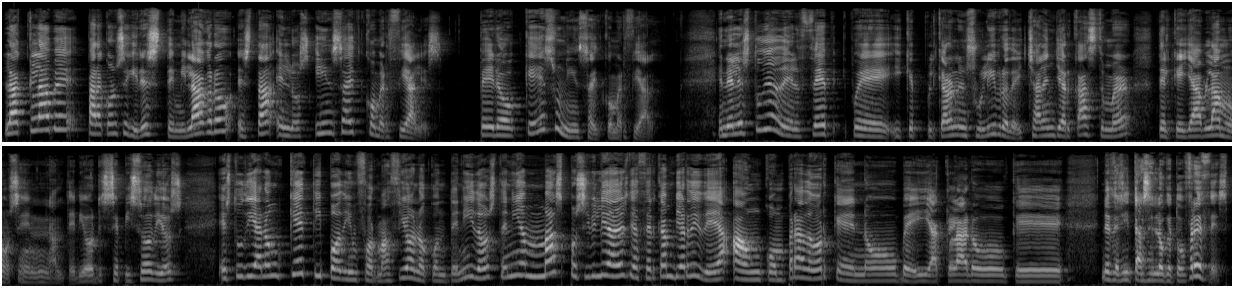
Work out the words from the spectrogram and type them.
La clave para conseguir este milagro está en los insights comerciales. Pero, ¿qué es un insight comercial? En el estudio del CEP pues, y que publicaron en su libro de Challenger Customer, del que ya hablamos en anteriores episodios, estudiaron qué tipo de información o contenidos tenían más posibilidades de hacer cambiar de idea a un comprador que no veía claro que necesitase lo que tú ofreces,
